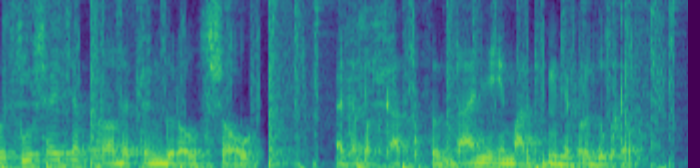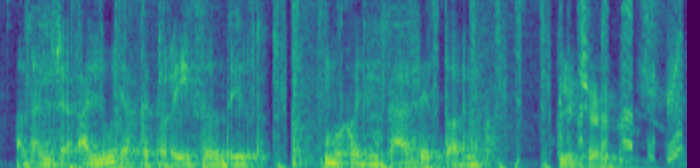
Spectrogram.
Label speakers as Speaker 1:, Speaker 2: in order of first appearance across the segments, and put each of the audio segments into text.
Speaker 1: Вы слушаете Product and Growth Show. Это подкаст о создании и маркетинге продуктов, а также о людях, которые их создают. Мы выходим каждый вторник.
Speaker 2: Включаем.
